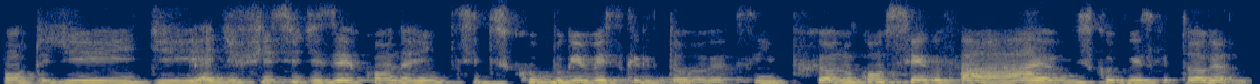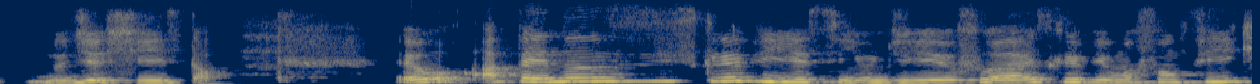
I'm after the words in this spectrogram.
ponto de, de, É difícil dizer quando a gente se descobriu escritora, assim, porque eu não consigo falar, ah, eu descobri escritora no dia X e tal. Eu apenas escrevi, assim, um dia eu fui lá, escrevi uma fanfic,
